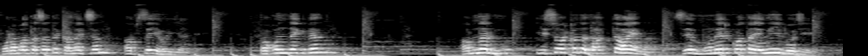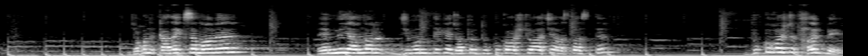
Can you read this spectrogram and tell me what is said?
পরমাত্মার সাথে কানেকশন আপসেই হয়ে যাবে। তখন দেখবেন, আপনার ঈশ্বর কথা ডাকতে হয় না। সে মনের কথা এমনিই বোঝে। যখন কানেকশন হবে, এমনি আপনার জীবন থেকে যত দুঃখ কষ্ট আছে আস্তে আস্তে, দুঃখ কষ্ট থাকবে।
